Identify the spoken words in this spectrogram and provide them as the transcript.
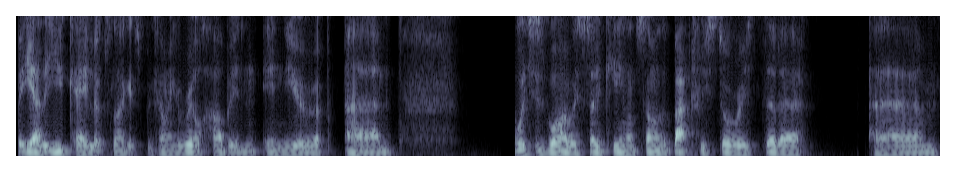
but yeah, the UK looks like it's becoming a real hub in in Europe, um, which is why we're so keen on some of the battery stories that are um,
